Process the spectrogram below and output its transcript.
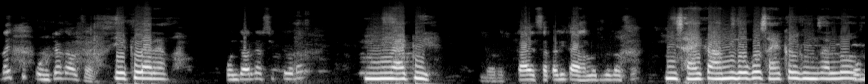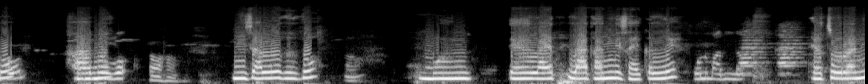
नाही तू कोणत्या गावचा आहे एकला राहता कोणत्या वर्गात शिकतो बेटा मी आठवी. बरं. काय सकाळी काय हलत बेटा असं? मी सायकल आम्ही दोघं सायकल घेऊन चाललो कोण होतो. कोण? आम्ही हा हा मी चालवत होतो. हा. मग त्या लात लात आणली सायकलले कोण मारली? ना त्या चोराने.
